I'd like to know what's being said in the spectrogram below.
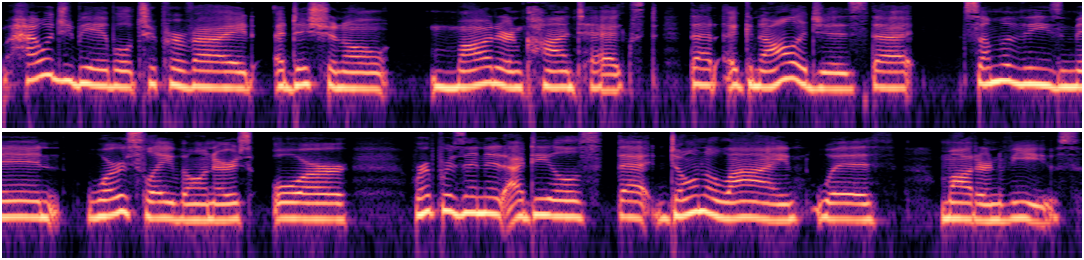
them. How would you be able to provide additional modern context that acknowledges that some of these men were slave owners or represented ideals that don't align with modern views?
